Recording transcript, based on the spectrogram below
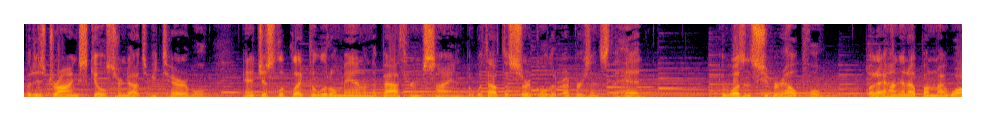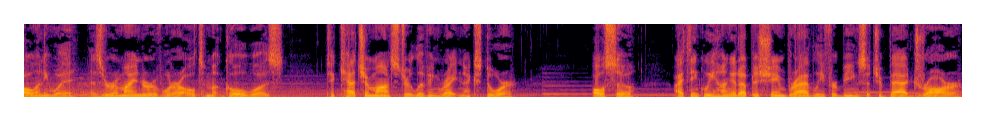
but his drawing skills turned out to be terrible, and it just looked like the little man on the bathroom sign, but without the circle that represents the head. It wasn't super helpful, but I hung it up on my wall anyway, as a reminder of what our ultimate goal was to catch a monster living right next door. Also, I think we hung it up to shame Bradley for being such a bad drawer.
